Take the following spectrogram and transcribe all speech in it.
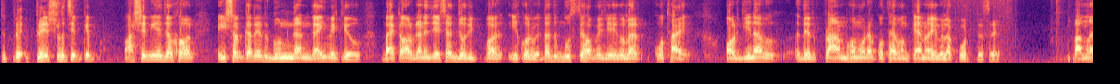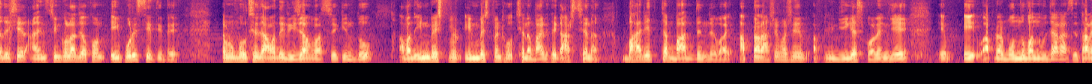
তো প্রে- প্রেস সচিবকে পাশে নিয়ে যখন এই সরকারের গুণগান গাইবে কেউ বা একটা অর্গানাইজেশন যদি ইয়ে করবে তাতে বুঝতে হবে যে এগুলার কোথায় অরিজিনাল এদের প্রাণভ্রমরা কোথায় এবং কেন এগুলা করতেছে। বাংলাদেশের আইন শৃঙ্খলা যখন এই পরিস্থিতিতে, এবং বলছে যে আমাদের রিজার্ভ আছে, কিন্তু আমাদের ইনভেস্টমেন্ট ইনভেস্টমেন্ট হচ্ছে না, বাইরে থেকে আসছে না। বাইরেরটা বাদ দেন রে ভাই। আপনার আশেপাশে আপনি জিজ্ঞেস করেন যে আপনার বন্ধু বান্ধব যারা আছে, তারা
